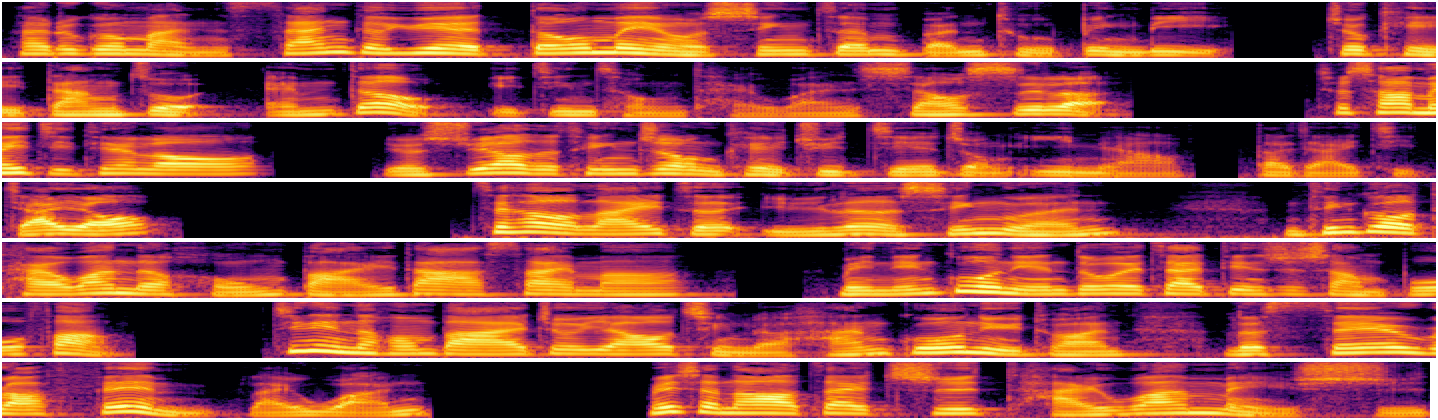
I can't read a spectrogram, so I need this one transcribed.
那如果满三个月都没有新增本土病例，就可以当做 M 痘已经从台湾消失了，就差没几天喽。有需要的听众可以去接种疫苗，大家一起加油。最后来一则娱乐新闻，你听过台湾的红白大赛吗？每年过年都会在电视上播放。今年的红白就邀请了韩国女团 LE SSERAFIM 来玩，没想到在吃台湾美食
